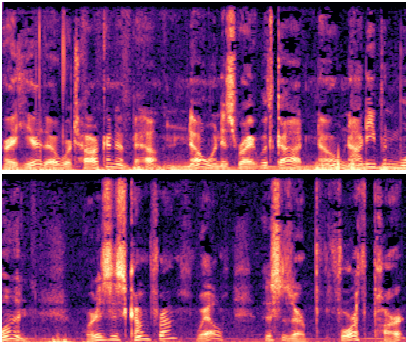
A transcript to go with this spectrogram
Right here, though, we're talking about no one is right with God. No, not even one. Where does this come from? Well, this is our fourth part,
